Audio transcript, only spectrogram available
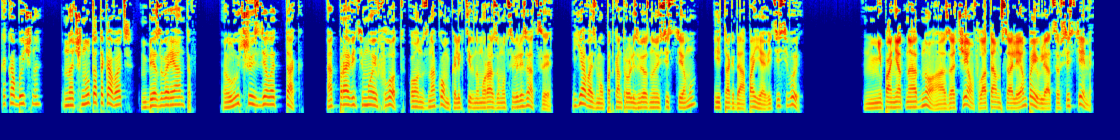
Как обычно. Начнут атаковать, без вариантов. Лучше сделать так. Отправить мой флот, он знаком коллективному разуму цивилизации. Я возьму под контроль звездную систему, и тогда появитесь вы. Непонятно одно, а зачем флотам Салем появляться в системе?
